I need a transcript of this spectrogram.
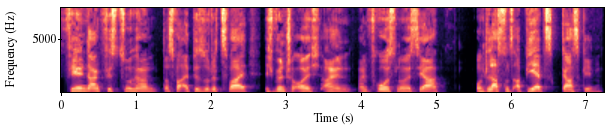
Vielen Dank fürs Zuhören. Das war Episode 2. Ich wünsche euch allen ein frohes neues Jahr und lasst uns ab jetzt Gas geben.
